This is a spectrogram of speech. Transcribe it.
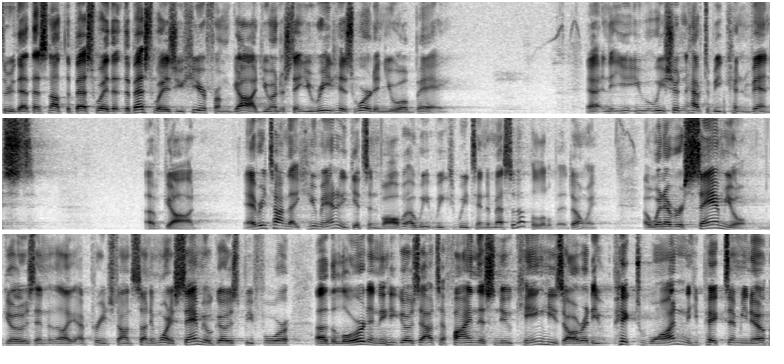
through that. That's not the best way. The best way is you hear from God. You understand. You read His word and you obey. You, you, we shouldn't have to be convinced of God. Every time that humanity gets involved, uh, we, we, we tend to mess it up a little bit, don't we? Uh, whenever Samuel goes, and like I preached on Sunday morning, Samuel goes before uh, the Lord and he goes out to find this new king. He's already picked one, and he picked him, you know,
